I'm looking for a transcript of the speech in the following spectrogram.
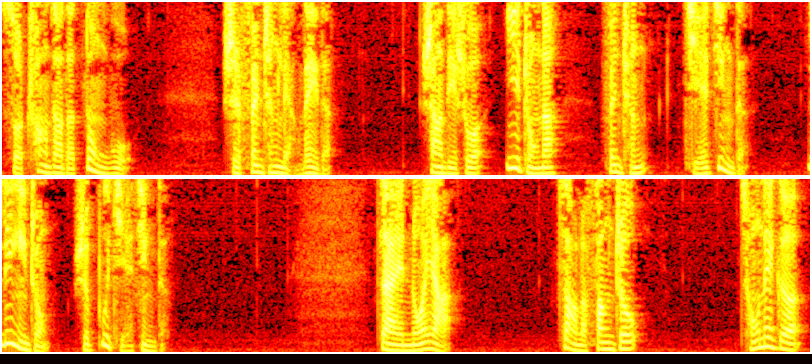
所创造的动物是分成两类的。上帝说，一种呢分成洁净的，另一种是不洁净的。在挪亚。造了方舟，从那个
